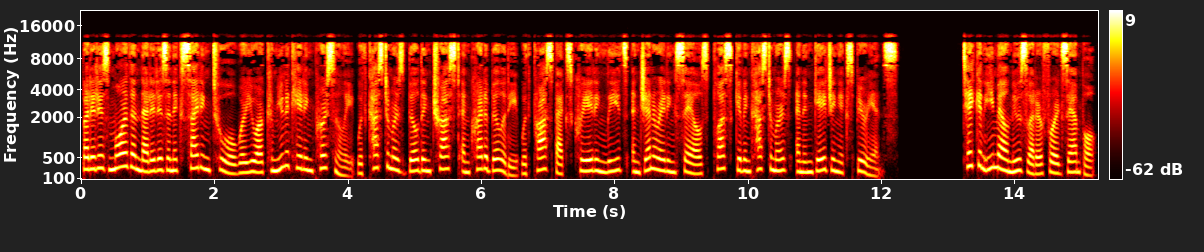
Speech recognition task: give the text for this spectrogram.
But it is more than that it is an exciting tool where you are communicating personally with customers building trust and credibility with prospects creating leads and generating sales plus giving customers an engaging experience. Take an email newsletter for example,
